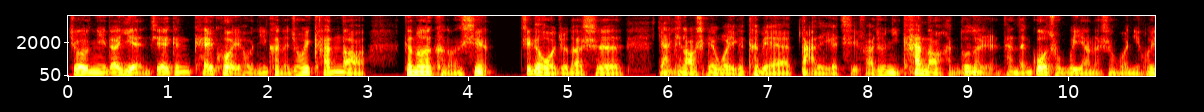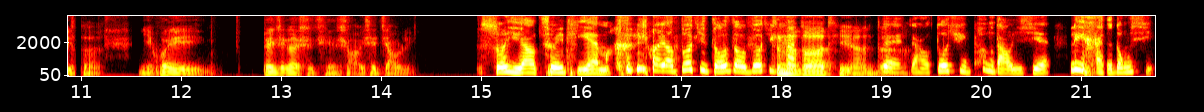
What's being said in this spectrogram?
就你的眼界更开阔以后，你可能就会看到更多的可能性。这个我觉得是亚平老师给我一个特别大的一个启发，就是你看到很多的人，他能过出不一样的生活，你会，你会对这个事情少一些焦虑。所以要思维体验嘛，然后要多去走走，多去看，真的都要体验。对，然后多去碰到一些厉害的东西，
